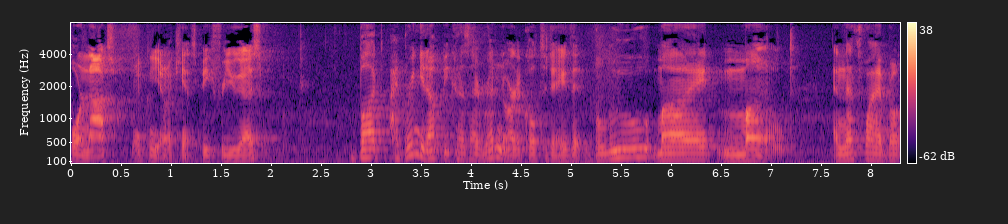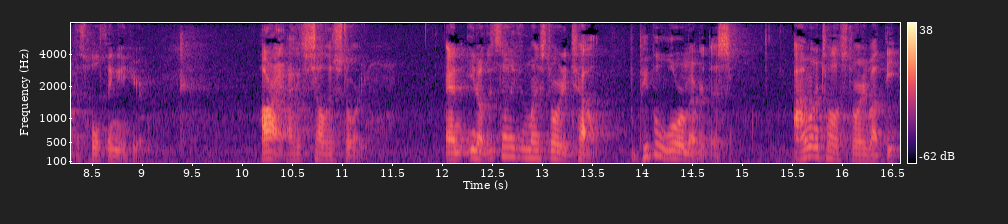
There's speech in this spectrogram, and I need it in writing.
or not. You know, I can't speak for you guys. But I bring it up because I read an article today that blew my mind. And that's why I brought this whole thing in here. All right, I get to tell this story. And, you know, it's not even my story to tell, but people will remember this. I want to tell a story about the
